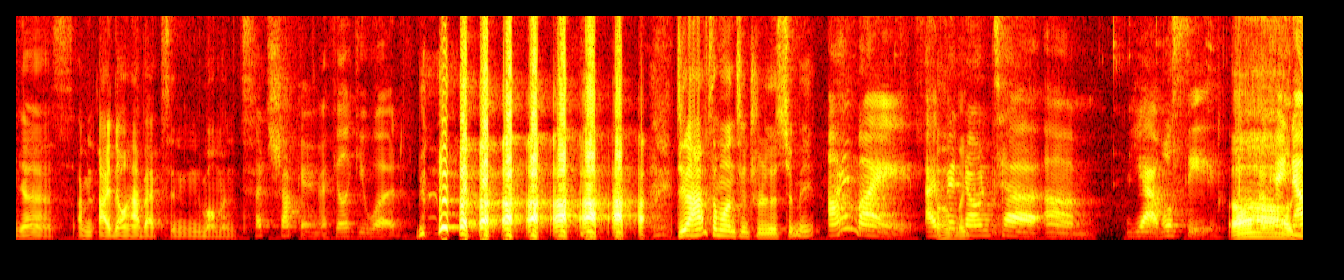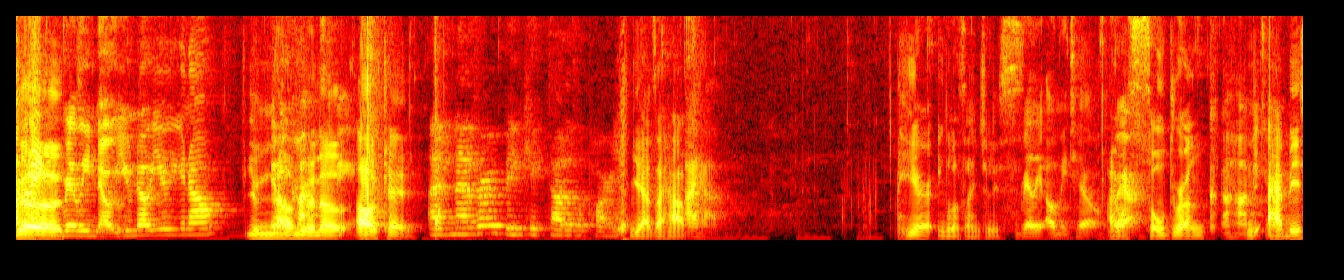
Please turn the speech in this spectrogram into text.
Yes. I mean, I don't have apps in the moment. That's shocking. I feel like you would. Do you have someone to introduce to me? I might. I've Oh been my- known to. Um, yeah, we'll see. Oh, okay, now good. that I really know you, know you, you know. You know, come you know. me. Okay. I've never been kicked out of a party. Yes, I have. I have. Here in Los Angeles. Really? Oh, me too. I Where? was so drunk Uh-huh, in the too. Abbey.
